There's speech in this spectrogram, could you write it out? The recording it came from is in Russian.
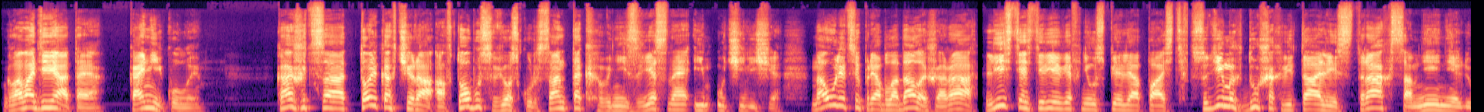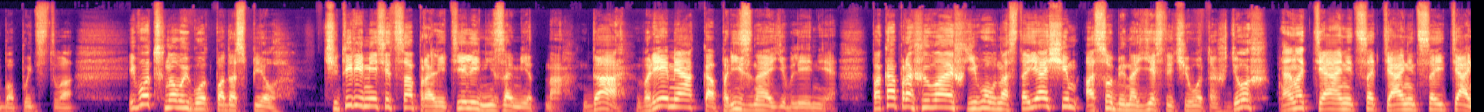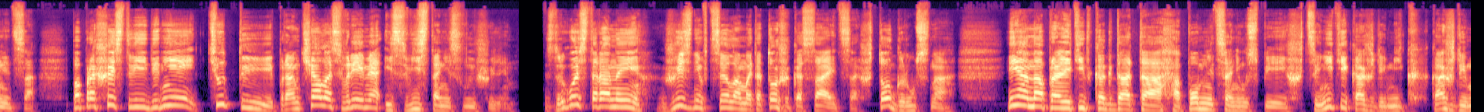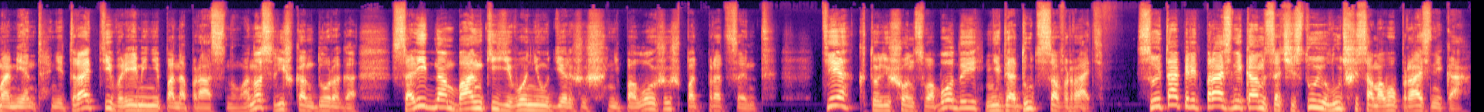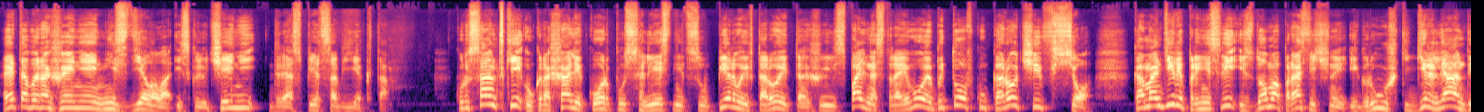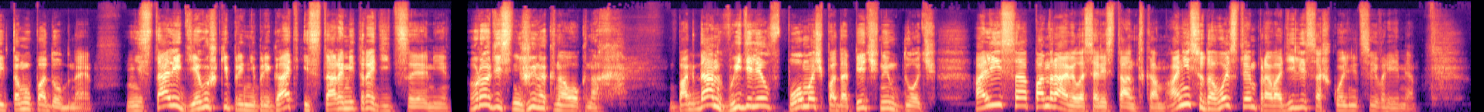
Глава 9. Каникулы. Кажется, только вчера автобус вез курсанток в неизвестное им училище. На улице преобладала жара, листья с деревьев не успели опасть, в судимых душах витали страх, сомнение, любопытство. И вот Новый год подоспел. Четыре месяца пролетели незаметно. Да, время – капризное явление. Пока проживаешь его в настоящем, особенно если чего-то ждешь, оно тянется, тянется и тянется. По прошествии дней, тю ты, промчалось время и свиста не слышали. С другой стороны, жизни в целом это тоже касается, что грустно. И она пролетит когда-то, а помниться не успеешь. Цените каждый миг, каждый момент. Не тратьте времени понапрасну. Оно слишком дорого. В солидном банке его не удержишь, не положишь под процент. Те, кто лишён свободы, не дадут соврать. Суета перед праздником зачастую лучше самого праздника. Это выражение не сделало исключений для спецобъекта. Курсантки украшали корпус, лестницу, первый и второй этажи, спально-строевое, бытовку, короче, все. Командиры принесли из дома праздничные игрушки, гирлянды и тому подобное. Не стали девушки пренебрегать и старыми традициями, вроде снежинок на окнах. Богдан выделил в помощь подопечным дочь. Алиса понравилась арестанткам. Они с удовольствием проводили со школьницей время.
